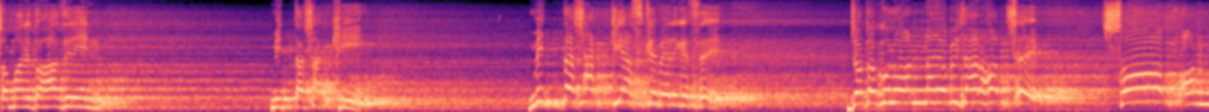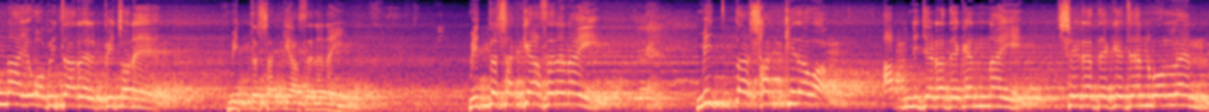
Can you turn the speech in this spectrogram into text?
সম্মানিত হাজিরিন, মিথ্যা সাক্ষী। মিথ্যা সাক্ষী আজকে বেড়ে গেছে। যতগুলো অন্যায় অবিচার হচ্ছে, সব অন্যায় অবিচারের পিছনে মিথ্যা সাক্ষী আছে না নাই? মিথ্যা সাক্ষী আছে না নাই? মিথ্যা সাক্ষী দেওয়া। আপনি যেটা দেখেন নাই, সেটা দেখেছেন বললেন,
